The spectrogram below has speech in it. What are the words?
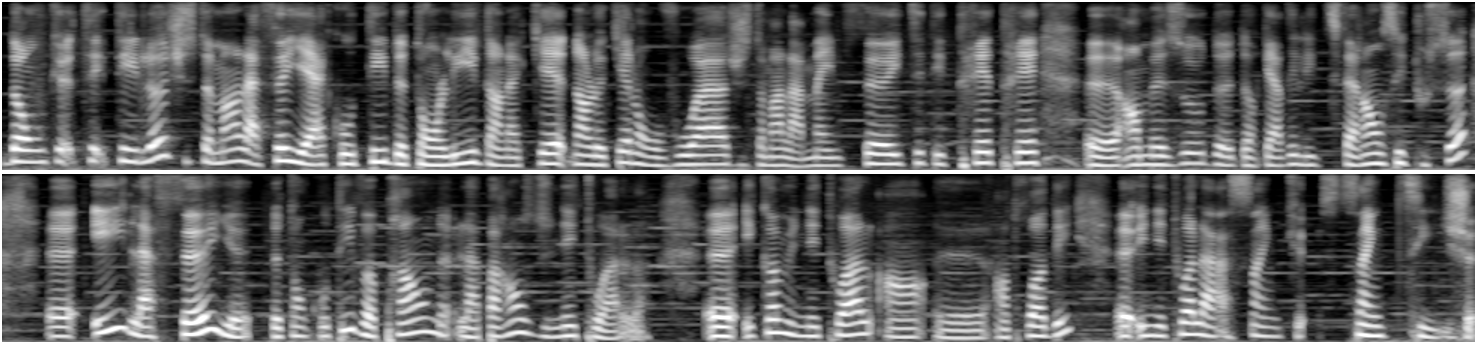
Donc, tu es, là, justement, la feuille est à côté de ton livre dans, lequel on voit justement la même feuille. Tu es très, très euh, en mesure de, regarder les différences et tout ça. Euh, et la feuille, de ton côté, va prendre l'apparence d'une étoile. Euh, et comme une étoile en, en 3D, une étoile à 5, 5 tiges.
